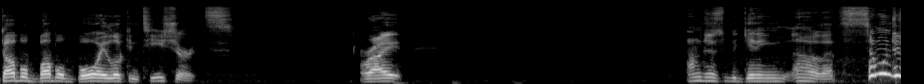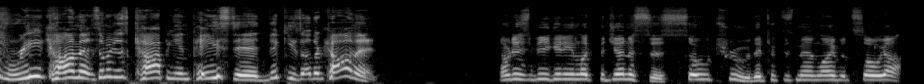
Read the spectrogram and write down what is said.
double bubble boy looking t-shirts right? I'm just beginning. Oh, that's someone just re-comment. Someone just copy and pasted Vicky's other comment. I'm just beginning like the Genesis. So true. They took this man life at so young.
